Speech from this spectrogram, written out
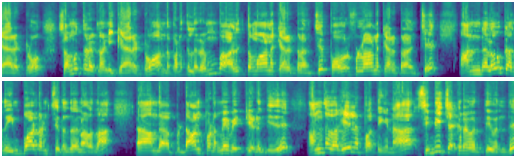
கேரக்டரும் சமுத்திரக்கனி கேரக்டரும் அந்த படத்தில் ரொம்ப அழுத்தமான கேரக்டராக இருந்துச்சு பவர்ஃபுல்லான கேரக்டராக இருந்துச்சு. அந்த அளவுக்கு அந்த இம்பார்ட்டன்ஸ் இருந்ததுனால தான் அந்த டான் படமே வெற்றி அடைஞ்சுது. அந்த வகையில் பார்த்தீங்கன்னா சிபி சக்கரவர்த்தி வந்து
